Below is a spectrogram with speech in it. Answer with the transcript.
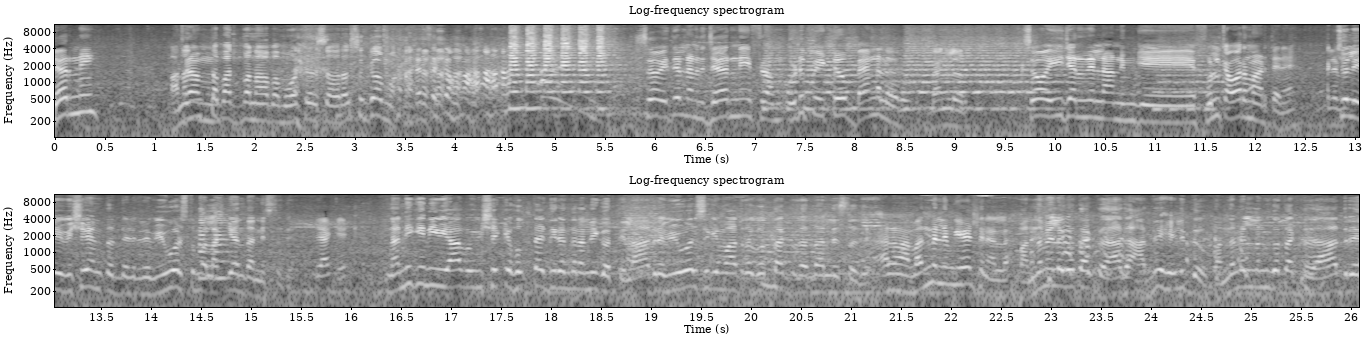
ಜರ್ನಿ ಅನಂತ ಪದ್ಮನಾಭ ಮೋಟರ್ಸ್ ಅವರ ಸುಗಮ. ಸೊ ಇದೆಲ್ಲ ನನ್ನ journey from Udupi to Bangalore Bangalore so ಈ ಜರ್ನಿಯಲ್ಲಿ ನಾನು ನಿಮಗೆ ಫುಲ್ ಕವರ್ ಮಾಡ್ತೇನೆ. ಆ್ಯಕ್ಚುಲಿ ವಿಷಯ ಅಂತ ಹೇಳಿದ್ರೆ ವ್ಯೂವರ್ಸ್ ತುಂಬ ಲಕ್ಕಿ ಅಂತ ಅನ್ನಿಸ್ತದೆ. ಯಾಕೆ? ನನಗೆ ನೀವು ಯಾವ ವಿಷಯಕ್ಕೆ ಹೋಗ್ತಾ ಇದ್ದೀರಿ ಅಂತ ನನಗೆ ಗೊತ್ತಿಲ್ಲ ಆದರೆ ವ್ಯೂವರ್ಸ್ಗೆ ಮಾತ್ರ ಗೊತ್ತಾಗ್ತದೆ ಅಂತ ಅನ್ನಿಸ್ತದೆ. ಅಲ್ಲ ನಾನು ಬಂದಮೇಲೆ ನಿಮಗೆ ಹೇಳ್ತೇನಲ್ಲ ಬಂದ ಮೇಲೆ ಗೊತ್ತಾಗ್ತದೆ ಅದು ಅದೇ ಹೇಳಿದ್ದು ಬಂದ ಮೇಲೆ ನನಗೆ ಗೊತ್ತಾಗ್ತದೆ ಆದರೆ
